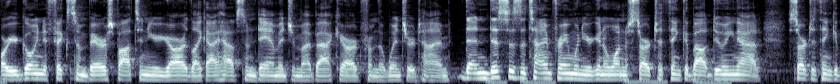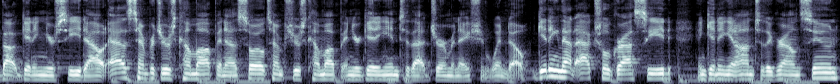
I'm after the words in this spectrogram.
or you're going to fix some bare spots in your yard like I have some damage in my backyard from the winter time, then this is the time frame when you're going to want to start to think about doing that, start to think about getting your seed out as temperatures come up and as soil temperatures come up and you're getting into that germination window. Getting that actual grass seed and getting it onto the ground soon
